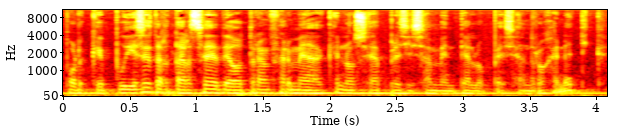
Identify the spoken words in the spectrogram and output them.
porque pudiese tratarse de otra enfermedad que no sea precisamente alopecia androgenética.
